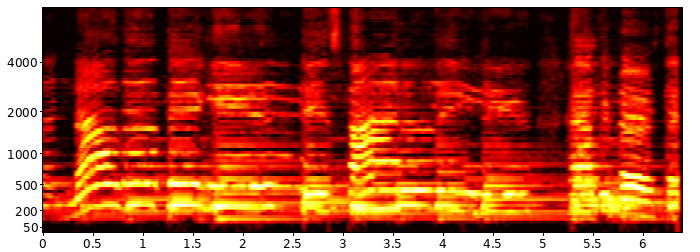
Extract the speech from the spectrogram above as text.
Another big year is finally here. Happy birthday.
